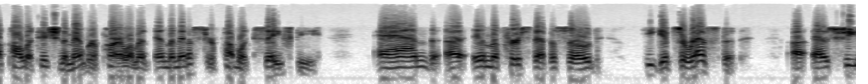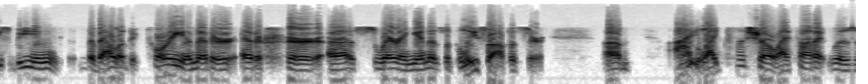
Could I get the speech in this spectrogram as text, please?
a politician, a member of parliament, and the Minister of Public Safety. And uh, in the first episode, he gets arrested uh, as she's being the valedictorian at her at her uh, swearing in as a police officer. Um, I liked the show. I thought it was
